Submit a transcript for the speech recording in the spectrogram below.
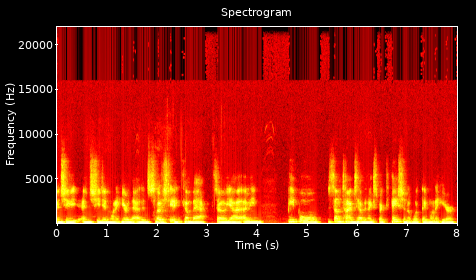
and she and she didn't want to hear that, and so she didn't come back. So yeah, I mean, people sometimes have an expectation of what they want to hear.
